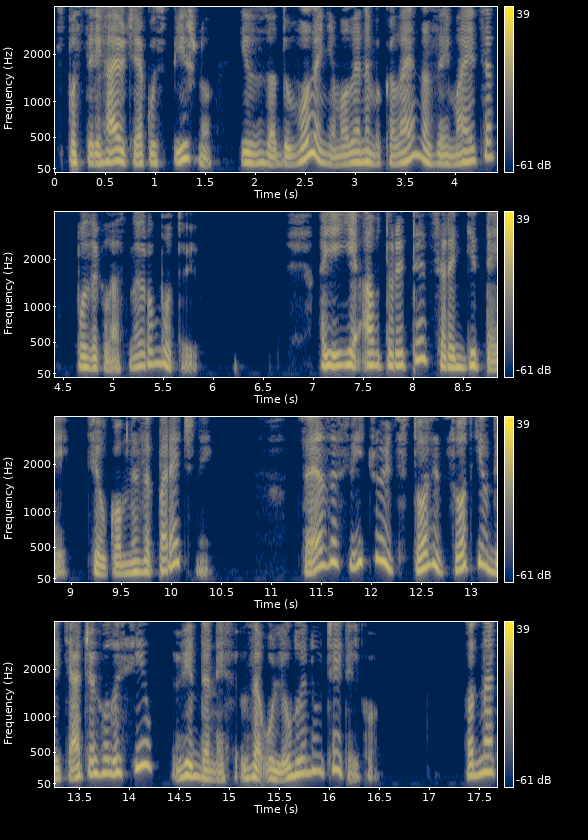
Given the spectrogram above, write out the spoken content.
спостерігаючи, як успішно і з задоволенням Олена Миколаївна займається позакласною роботою. А її авторитет серед дітей цілком незаперечний. Це засвідчують 100% дитячих голосів, відданих за улюблену вчительку. Однак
